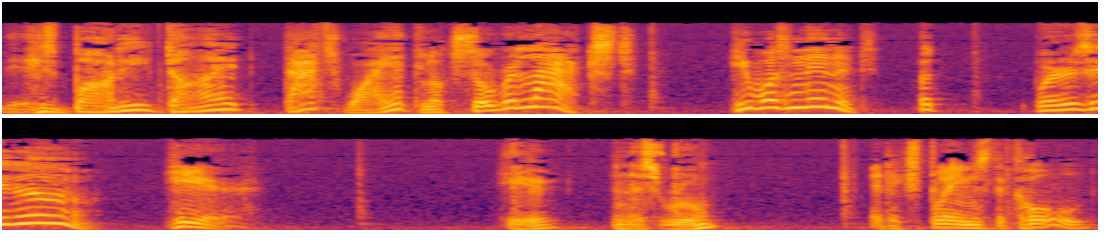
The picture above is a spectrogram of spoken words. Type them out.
His body died? That's why it looks so relaxed. He wasn't in it. But where is he now? Here. Here? In this room? It explains the cold.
